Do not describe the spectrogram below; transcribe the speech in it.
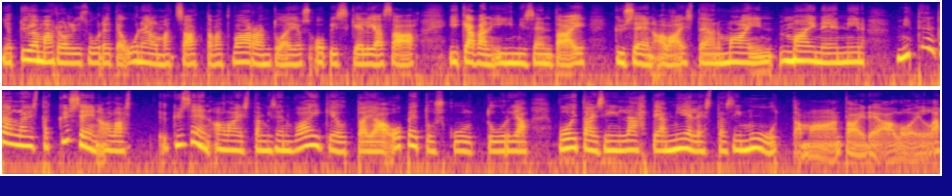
ja työmahdollisuudet ja unelmat saattavat vaarantua, jos opiskelija saa ikävän ihmisen tai kyseenalaistajan maineen, niin miten tällaista kyseenalaistamisen vaikeutta ja opetuskulttuuria voitaisiin lähteä mielestäsi muuttamaan taidealoilla?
